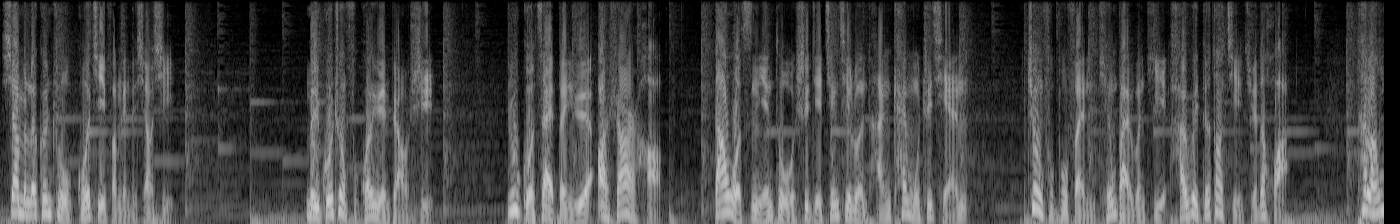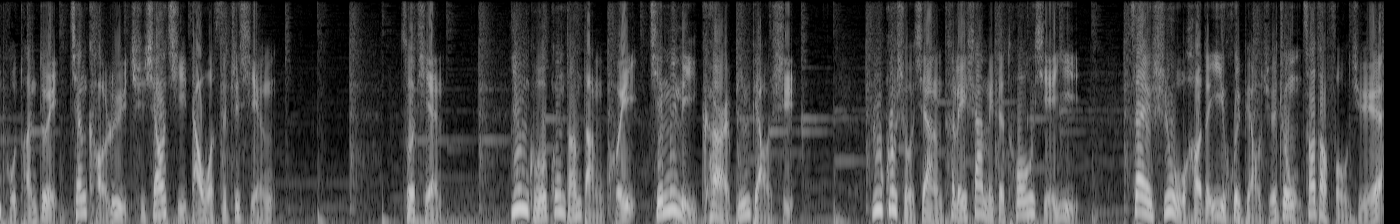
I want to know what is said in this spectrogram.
下面来关注国际方面的消息。美国政府官员表示，如果在本月二十二号。达沃斯年度世界经济论坛开幕之前，政府部分停摆问题还未得到解决的话，特朗普团队将考虑取消其达沃斯之行。昨天，英国工党党魁杰米里·科尔宾表示，如果首相特蕾莎梅的脱欧协议在十五号的议会表决中遭到否决，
